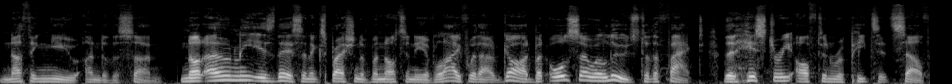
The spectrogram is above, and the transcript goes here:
nothing new under the sun. Not only is this an expression of monotony of life without God, but also alludes to the fact that history often repeats itself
